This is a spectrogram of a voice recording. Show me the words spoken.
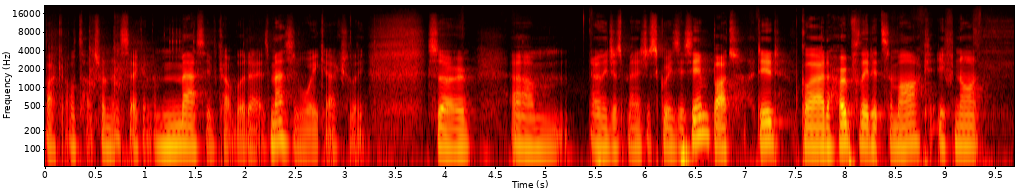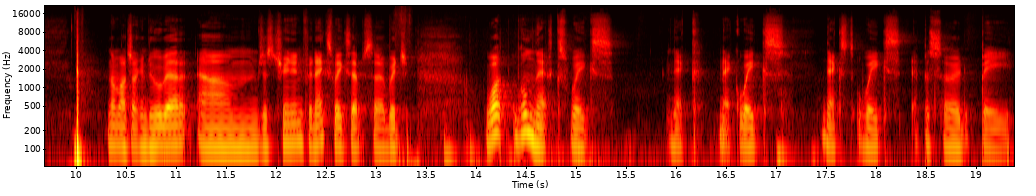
like I'll touch on in a second, a massive couple of days, massive week actually. So, um, only just managed to squeeze this in, but I did. Glad. Hopefully, it hits a mark. If not, not much I can do about it. Um, just tune in for next week's episode, which what will next week's neck next week's next week's episode be?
